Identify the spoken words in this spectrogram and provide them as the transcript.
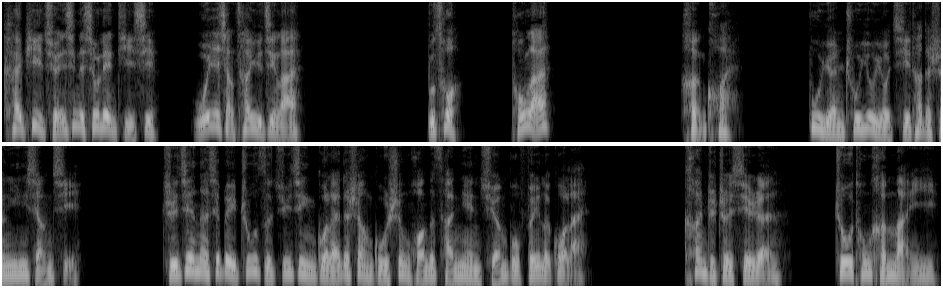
开辟全新的修炼体系，我也想参与进来。不错，同来。很快，不远处又有其他的声音响起。只见那些被朱子拘禁过来的上古圣皇的残念全部飞了过来。看着这些人，周通很满意。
